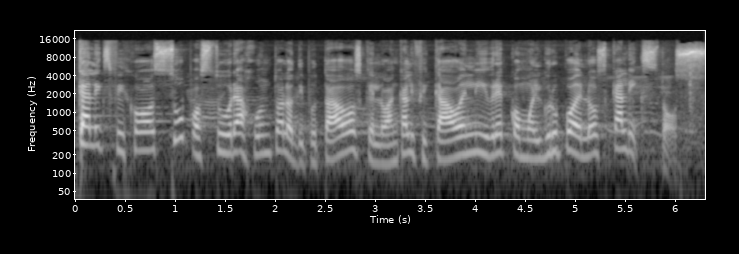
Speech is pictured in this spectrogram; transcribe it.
Calix fijó su postura junto a los diputados que lo han calificado en libre como el grupo de los Calixtos.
